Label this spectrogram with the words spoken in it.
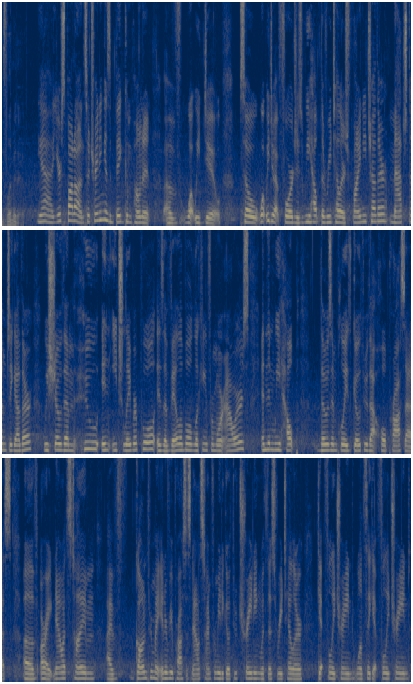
is limited. Yeah, you're spot on. So, training is a big component of what we do. So, what we do at Forge is we help the retailers find each other, match them together. We show them who in each labor pool is available looking for more hours, and then we help those employees go through that whole process of all right now it's time i've gone through my interview process now it's time for me to go through training with this retailer get fully trained. Once they get fully trained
